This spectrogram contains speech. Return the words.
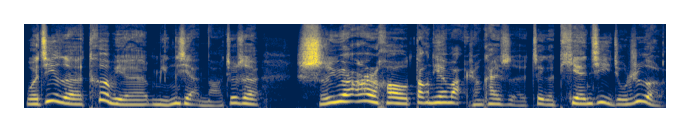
我记得特别明显呢，就是十月二号当天晚上开始，这个天气就热了。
